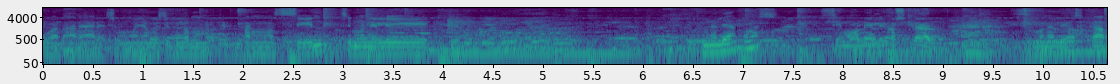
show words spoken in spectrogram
buat adik-adik semua yang masih belum mengerti tentang mesin, Simonelli. Simonelli apa mas? Simonelli Oscar. Ah, Simonelli Oscar.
